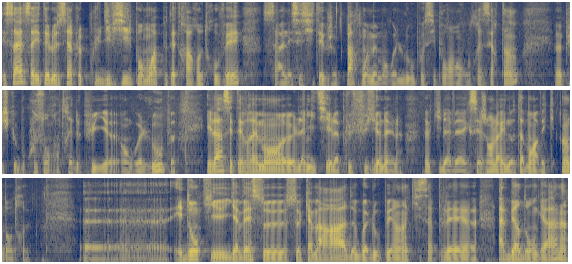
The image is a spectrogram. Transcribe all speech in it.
Et ça, ça a été le cercle le plus difficile pour moi peut-être à retrouver. Ça a nécessité que je parte moi-même en Guadeloupe aussi pour en rencontrer certains. Euh, puisque beaucoup sont rentrés depuis euh, en Guadeloupe. Et là, c'était vraiment euh, l'amitié la plus fusionnelle qu'il avait avec ces gens-là, et notamment avec un d'entre eux. et donc, il y avait ce, camarade guadeloupéen qui s'appelait Albert Dongal.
